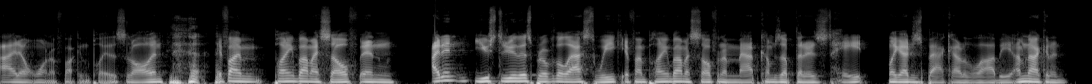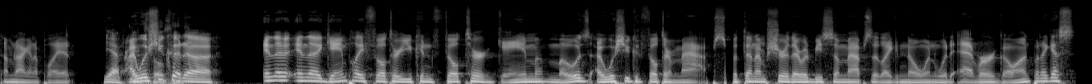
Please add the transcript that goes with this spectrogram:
I don't want to fucking play this at all. And if I'm playing by myself and I didn't used to do this, but over the last week, if I'm playing by myself and a map comes up that I just hate, like I just back out of the lobby. I'm not gonna I'm not gonna play it. Yeah, I wish you could sense. uh in the in the gameplay filter you can filter game modes. I wish you could filter maps, but then I'm sure there would be some maps that like no one would ever go on. But I guess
